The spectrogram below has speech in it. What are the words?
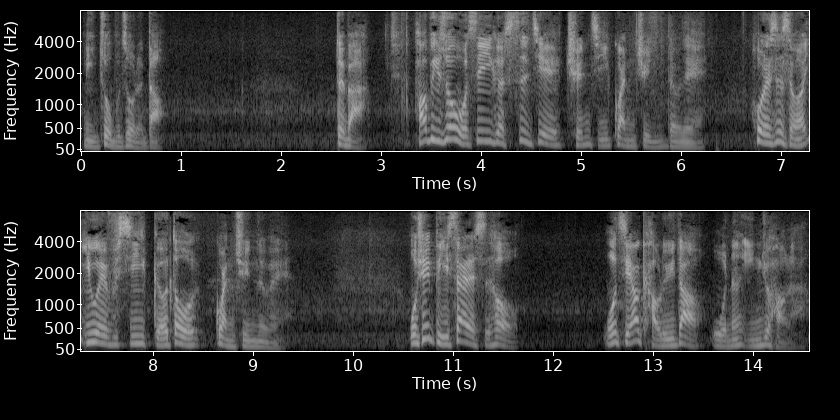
你做不做得到？对吧？好比说我是一个世界拳击冠军，对不对？或者是什么 UFC 格斗冠军，对不对？我去比赛的时候，我只要考虑到我能赢就好了。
